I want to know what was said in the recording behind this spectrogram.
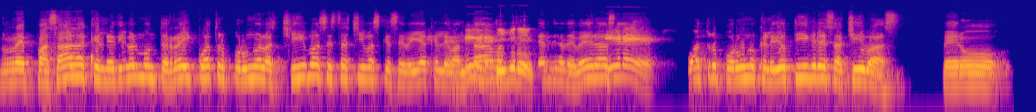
repasada que le dio el Monterrey 4 por 1 a las Chivas, estas Chivas que se veía que levantaban tigre, de veras. Tigre. 4 por 1 que le dio Tigres a Chivas, pero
